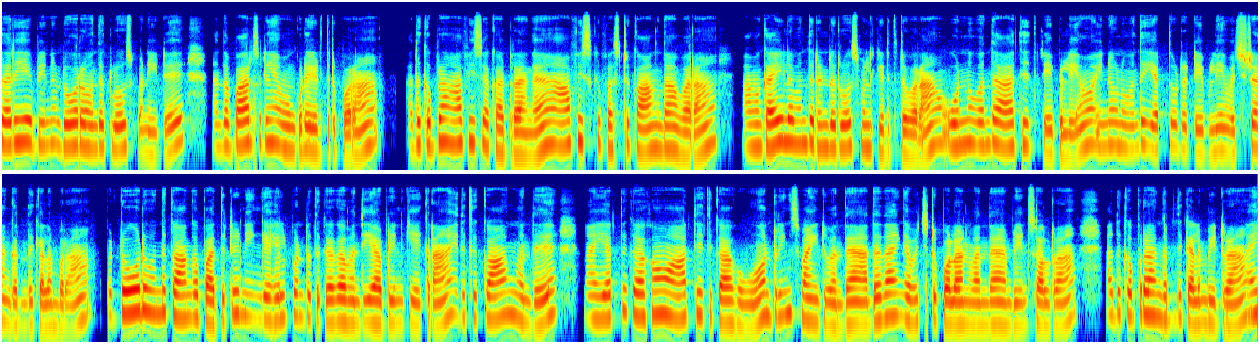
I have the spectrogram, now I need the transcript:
சரி அப்படின்னு டோரை வந்து க்ளோஸ் பண்ணிவிட்டு அந்த பார்சலையும் அவன் கூட எடுத்துகிட்டு போகிறான் அதுக்கப்புறம் ஆஃபீஸை காட்டுறாங்க. ஆஃபீஸ்க்கு ஃபஸ்ட்டு காங் தான் வரான். அவன் கையில் வந்து ரெண்டு ரோஸ் மில்க் எடுத்துகிட்டு வரான். ஒன்று வந்து ஆர்த்தித் டேபிளையும் இன்னொன்று வந்து எர்த்தோட டேபிளையும் வச்சுட்டு அங்கேருந்து கிளம்புறான். இப்போ டோடு வந்து காங்கை பார்த்துட்டு நீங்கள் ஹெல்ப் பண்ணுறதுக்காக வந்தியா? அப்படின்னு கேட்குறான் இதுக்கு காங் வந்து நான் எர்த்துக்காகவும் ஆர்த்தித்துக்காகவும் ட்ரிங்க்ஸ் வாங்கிட்டு வந்தேன். அதை தான் இங்கே வச்சுட்டு போகலான்னு வந்தேன் அப்படின்னு சொல்கிறான் அதுக்கப்புறம் அங்கேருந்து கிளம்பிடுறான். நை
